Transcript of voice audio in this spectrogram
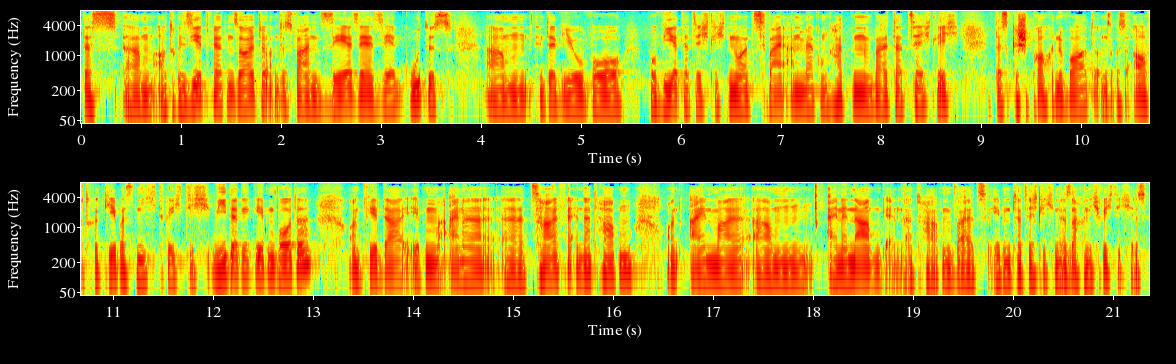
das ähm, autorisiert werden sollte. Und es war ein sehr, sehr, sehr gutes ähm, Interview, wo, wo wir tatsächlich nur zwei Anmerkungen hatten, weil tatsächlich das gesprochene Wort unseres Auftraggebers nicht richtig wiedergegeben wurde und wir da eben eine äh, Zahl verändert haben und einmal ähm, einen Namen geändert haben, weil es eben tatsächlich in der Sache nicht richtig ist.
